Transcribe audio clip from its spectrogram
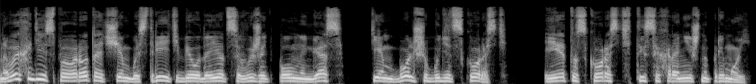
На выходе из поворота, чем быстрее тебе удается выжать полный газ, тем больше будет скорость, и эту скорость ты сохранишь на прямой.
